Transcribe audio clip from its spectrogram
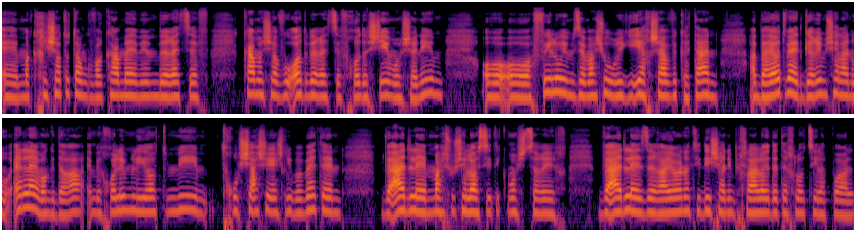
אה, מכחישות אותם כבר כמה ימים ברצף, כמה שבועות ברצף, חודשים או שנים, או, או אפילו אם זה משהו רגעי עכשיו וקטן, הבעיות והאתגרים שלנו, אין להם הגדרה. הם יכולים להיות מתחושה שיש לי בבטן ועד למשהו שלא עשיתי כמו שצריך, ועד לאיזה רעיון עתידי שאני בכלל לא יודעת איך להוציא לפועל.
